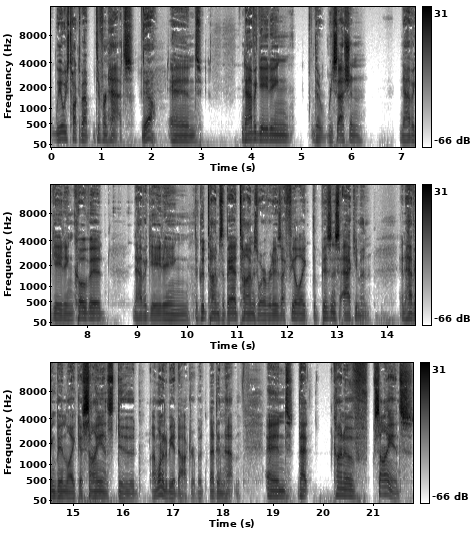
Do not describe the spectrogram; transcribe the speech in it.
we always talked about different hats Yeah. and navigating the recession, navigating COVID, navigating the good times, the bad times, whatever it is. I feel like the business acumen and having been like a science dude, I wanted to be a doctor, but that didn't happen. And that kind of science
